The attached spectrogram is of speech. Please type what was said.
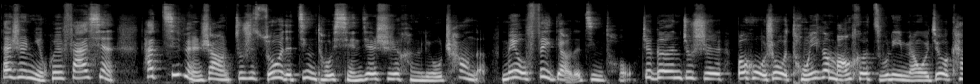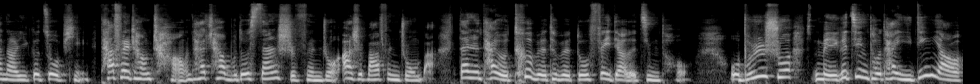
但是你会发现它基本上就是所有的镜头衔接是很流畅的，没有废掉的镜头。这跟就是包括我说我同一个盲盒组里面，我就有看到一个作品，它非常长，它差不多三十分钟，二十八分钟吧，但是它有特别特别多废掉的镜头。我不是说每一个镜头它一定要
